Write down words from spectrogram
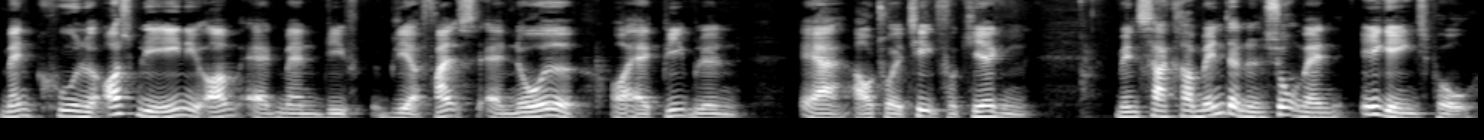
Man kunne også blive enige om, at man bliver frelst af noget, og at Bibelen er autoritet for kirken. Men sakramenterne så man ikke ens på.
